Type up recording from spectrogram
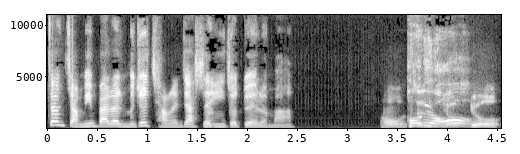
这样讲明白了，你们就抢人家生意就对了吗？哦，哦这就又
